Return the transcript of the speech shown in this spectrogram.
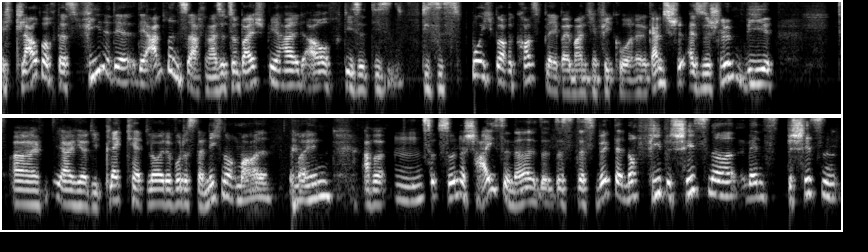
ich glaube auch, dass viele der, der anderen Sachen, also zum Beispiel halt auch diese, diese, dieses furchtbare Cosplay bei manchen Figuren, also ganz also so schlimm wie äh, ja hier die Black Cat Leute wurde es dann nicht nochmal immerhin, aber Mhm. so, so eine Scheiße, ne? Das, das wirkt dann noch viel beschissener, wenn es beschissen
